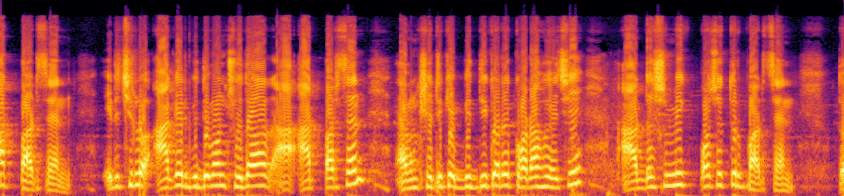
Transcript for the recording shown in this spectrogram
আট পার্সেন্ট। এটি ছিল আগের বিদ্যমান সুদার আট পার্সেন্ট এবং সেটিকে বৃদ্ধি করে করা হয়েছে আট দশমিক পঁচাত্তর পার্সেন্ট। তো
